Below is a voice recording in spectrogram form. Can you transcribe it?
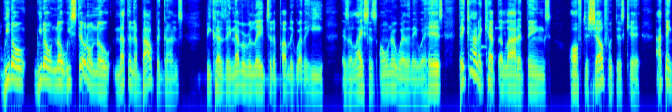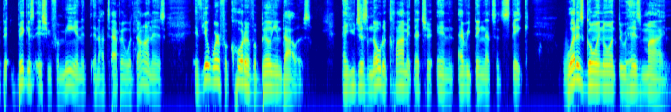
we don't we don't know. We still don't know nothing about the guns because they never relayed to the public whether he is a licensed owner, whether they were his. They kind of kept a lot of things off the shelf with this kid. I think the biggest issue for me, and it, and I tap in with Don is if you're worth a quarter of a billion dollars and you just know the climate that you're in and everything that's at stake, what is going on through his mind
